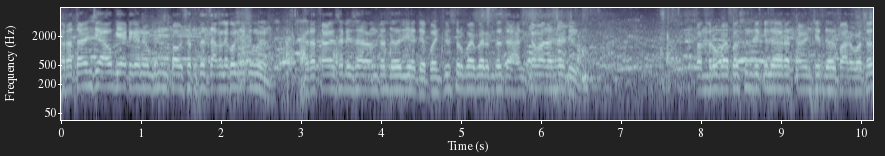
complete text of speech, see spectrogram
रताळ्यांची आवक या ठिकाणी आपण पाहू शकतो चांगल्या क्वालिटी म्हणून. रताळ्यासाठी साधारणतः दर जे येते पंचवीस रुपयापर्यंत तर हलक्या मालासाठी पंधरा रुपयापासून देखील रताळ्यांचे दर पार होतात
